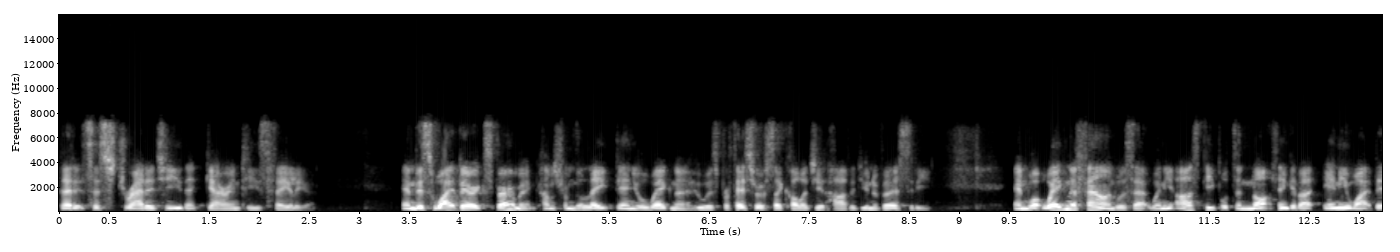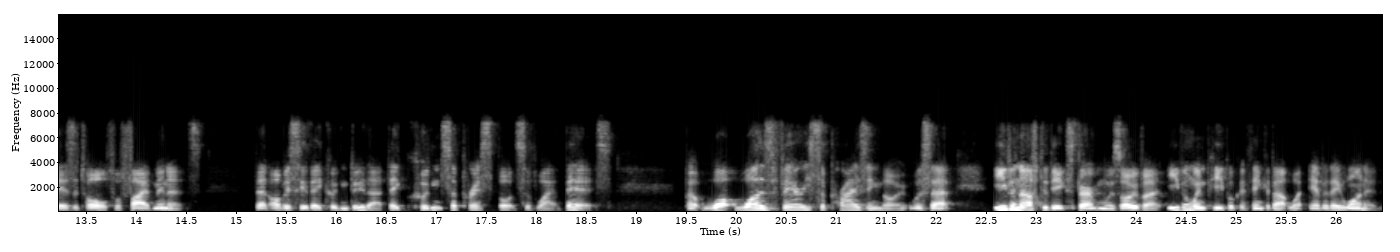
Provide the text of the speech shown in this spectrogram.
that it's a strategy that guarantees failure. And this white bear experiment comes from the late Daniel Wegner, who was professor of psychology at Harvard University. And what Wegner found was that when he asked people to not think about any white bears at all for five minutes, that obviously they couldn't do that. They couldn't suppress thoughts of white bears. But what was very surprising, though, was that even after the experiment was over, even when people could think about whatever they wanted,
